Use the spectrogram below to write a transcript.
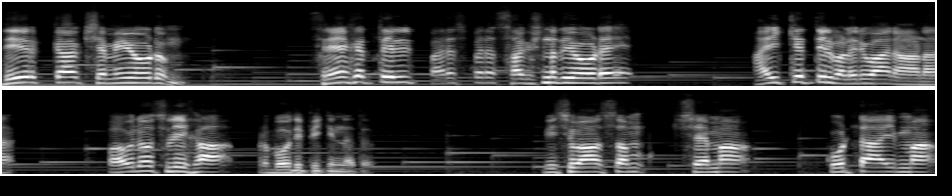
ദീർഘക്ഷമയോടും സ്നേഹത്തിൽ പരസ്പര സഹിഷ്ണുതയോടെ ഐക്യത്തിൽ വളരുവാനാണ് പൗലോസ്ലിഹ പ്രബോധിപ്പിക്കുന്നത്. വിശ്വാസം ക്ഷമ കൂട്ടായ്മ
